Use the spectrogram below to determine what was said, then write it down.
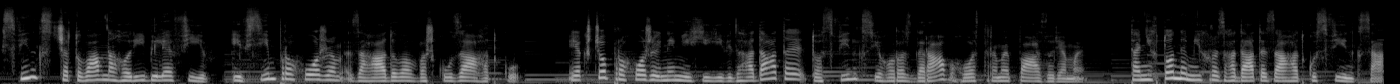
Сфінкс чатував на горі біля фів і всім прохожим загадував важку загадку. Якщо прохожий не міг її відгадати, то Сфінкс його роздирав гострими пазурями. Та ніхто не міг розгадати загадку Сфінкса.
